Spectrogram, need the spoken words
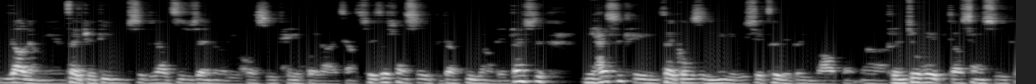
一到两年，再决定是不是要继续在那里，或是可以回来这样。所以这算是比较不一样的点，但是。你还是可以在公司里面有一些特别的 involvement，那可能就会比较像是一个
